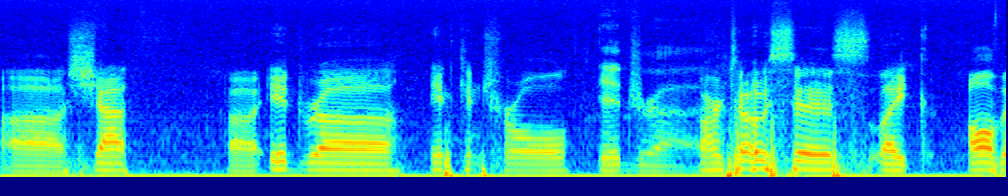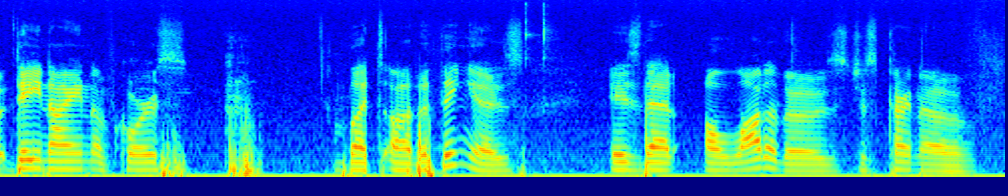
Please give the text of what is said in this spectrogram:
uh, Sheth, uh, Idra, In Control, Idra. Artosis, like all the. Day Nine, of course. but uh, the thing is, is that a lot of those just kind of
